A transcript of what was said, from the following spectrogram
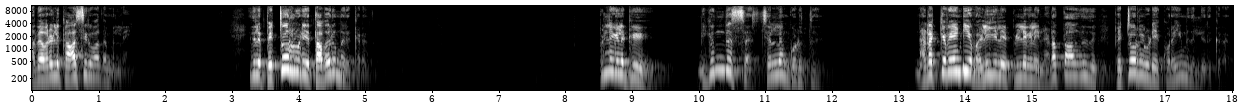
அது அவர்களுக்கு ஆசீர்வாதம் இல்லை இதில் பெற்றோர்களுடைய தவறும் இருக்கிறது. பிள்ளைகளுக்கு மிகுந்த செல்லம் கொடுத்து நடக்க வேண்டிய வழியிலே பிள்ளைகளை நடத்தாதது பெற்றோர்களுடைய குறையும் இதில் இருக்கிறது.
